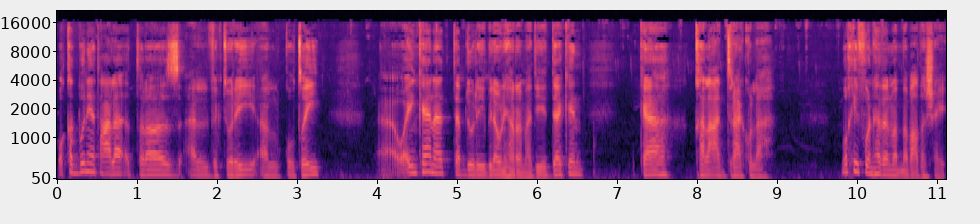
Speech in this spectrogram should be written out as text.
وقد بنيت على الطراز الفيكتوري القوطي آه، وإن كانت تبدو لي بلونها الرمادي الداكن كقلعة دراكولا. مخيف هذا المبنى بعض الشيء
